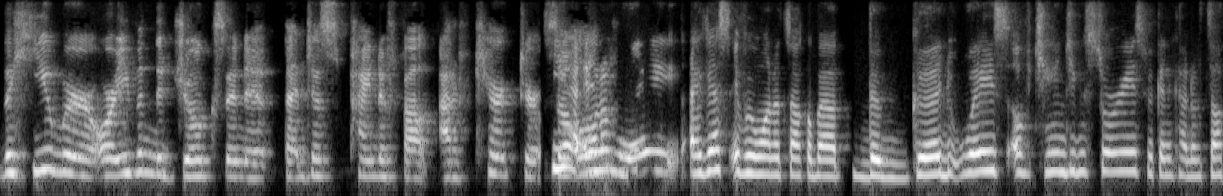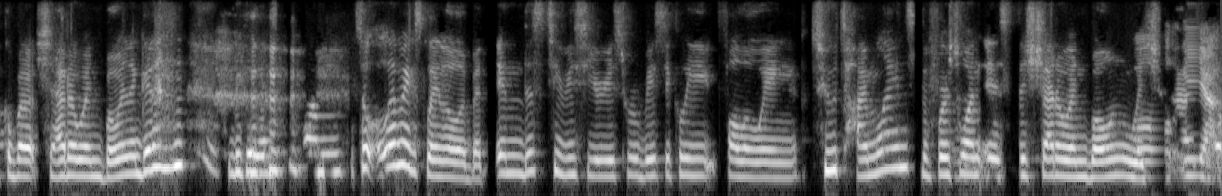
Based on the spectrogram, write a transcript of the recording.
the humor or even the jokes in it that just kind of felt out of character so yeah, in a way, I guess if we want to talk about the good ways of changing stories, we can kind of talk about Shadow and Bone again. because um, so let me explain a little bit. In this TV series, we're basically following two timelines. The first one is the Shadow and Bone, which Well, yeah,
